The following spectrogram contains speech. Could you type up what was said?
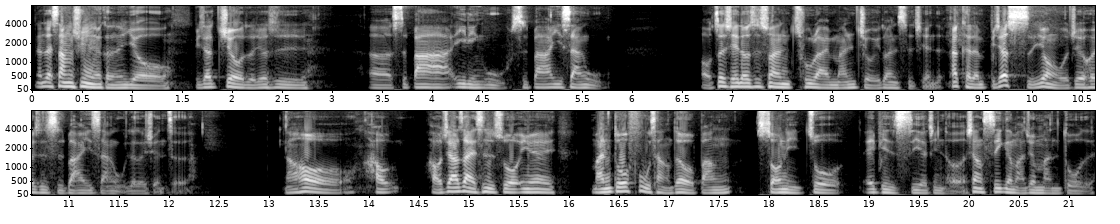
那在上去呢，可能有比较旧的，就是。呃，十八一零五、十八一三五，哦，这些都是算出来蛮久一段时间的。那可能比较实用，我觉得会是十八一三五这个选择。然后好好加在是说，因为蛮多副厂都有帮 Sony 做 APS-C 的镜头，像 Sigma 就蛮多的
